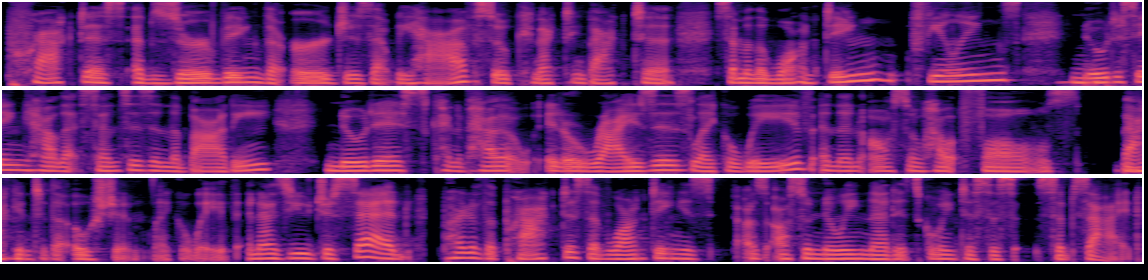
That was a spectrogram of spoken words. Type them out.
practice observing the urges that we have. So, connecting back to some of the wanting feelings, mm-hmm. noticing how that senses in the body, notice kind of how it arises like a wave, and then also how it falls back mm-hmm. into the ocean like a wave. And as you just said, part of the practice of wanting is, is also knowing that it's going to su- subside.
